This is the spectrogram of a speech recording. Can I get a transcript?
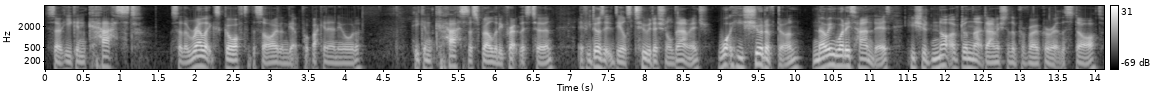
So he can cast, so the relics go off to the side and get put back in any order. He can cast a spell that he prepped this turn. If he does it, it deals two additional damage. What he should have done, knowing what his hand is, he should not have done that damage to the Provoker at the start.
